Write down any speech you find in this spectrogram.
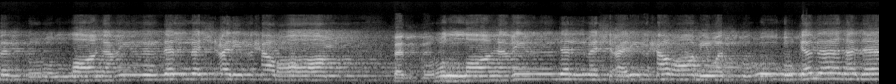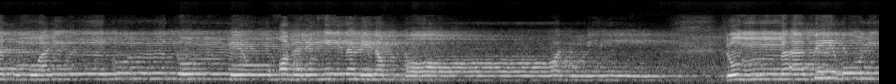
فاذكروا الله عند المشعر الحرام. فاذكروا الله عند المشعر الحرام واذكروه كما هداكم وإن كنتم من قبله لمن الضالين. ثم أفيضوا من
